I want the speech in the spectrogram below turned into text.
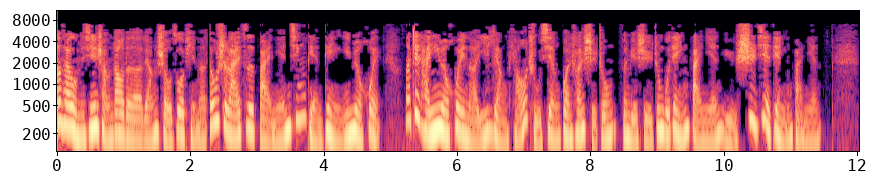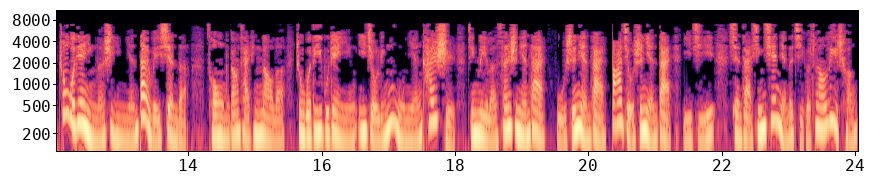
刚才我们欣赏到的两首作品呢，都是来自百年经典电影音乐会。那这台音乐会呢，以两条主线贯穿始终，分别是中国电影百年与世界电影百年。中国电影呢是以年代为限的，从我们刚才听到了中国第一部电影一九零五年开始，经历了三十年代、五十年代、八九十年代以及现在新千年的几个重要历程。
